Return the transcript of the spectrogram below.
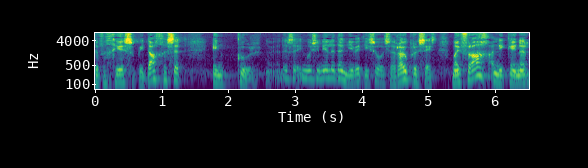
te vergees op die dag gesit en koer. Nou ja, dis 'n emosionele ding, jy weet hierso is 'n rouproses. My vraag aan die kenner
